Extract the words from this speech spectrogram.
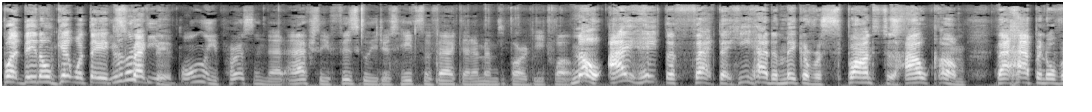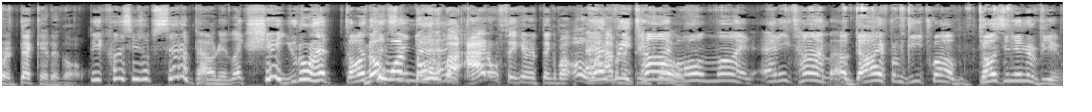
but they don't get what they You're like expected. the only person that actually physically just hates the fact that Eminem's a part of D12. No, I hate the fact that he had to make a response to how come that happened over a decade ago. Because he's upset about it. Like shit, you don't have thoughts. No one thought about. I don't sit here and think about. Oh, what Every happened to time D12? online, anytime a guy from D12 does an interview,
